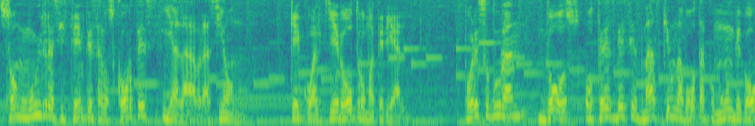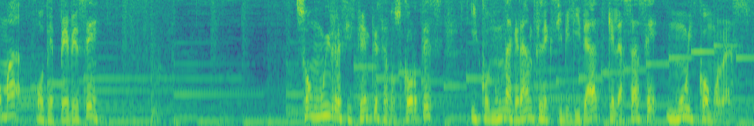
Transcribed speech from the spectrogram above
son muy resistentes a los cortes y a la abrasión que cualquier otro material. Por eso duran dos o tres veces más que una bota común de goma o de PVC. Son muy resistentes a los cortes y con una gran flexibilidad que las hace muy cómodas.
